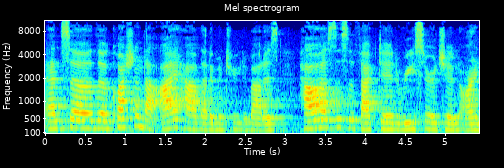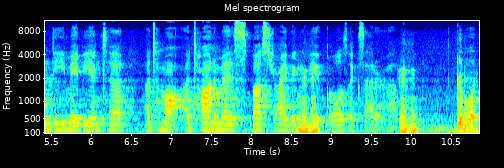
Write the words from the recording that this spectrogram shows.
And so the question that I have that I'm intrigued about is how has this affected research and R&D maybe into autom- autonomous bus driving mm-hmm. vehicles, etc.? Mm-hmm. Good one.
